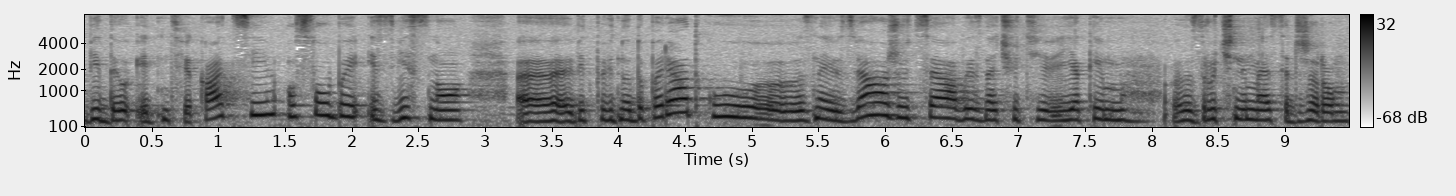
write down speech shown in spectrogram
відеоідентифікації особи. І, звісно, е, відповідно до порядку е, з нею зв'яжуться, визначать, яким е, зручним меседжером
